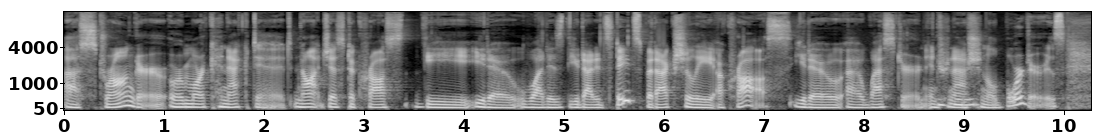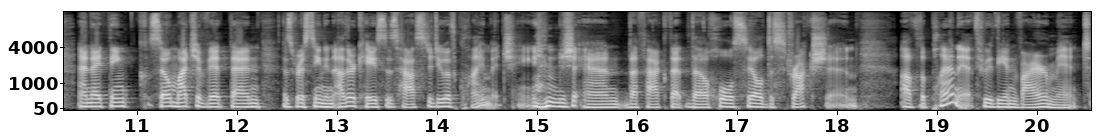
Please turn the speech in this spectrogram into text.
uh, stronger or more connected, not just across the, you know, what is the United States, but actually across, you know, uh, Western mm-hmm. international mm-hmm. borders. And I think so much of it then, as we're seeing in other cases, has to do with climate change change and the fact that the wholesale destruction of the planet through the environment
